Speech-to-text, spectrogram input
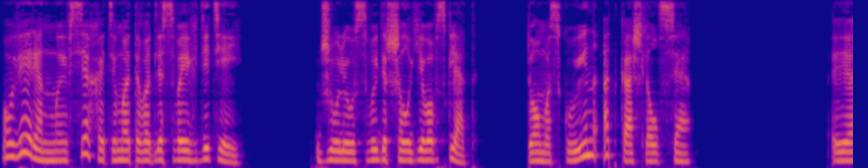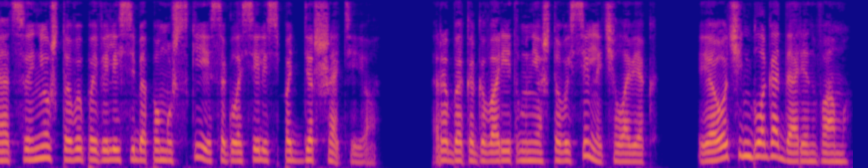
Уверен, мы все хотим этого для своих детей». Джулиус выдержал его взгляд. Томас Куин откашлялся. «Я ценю, что вы повели себя по-мужски и согласились поддержать ее. Ребекка говорит мне, что вы сильный человек, я очень благодарен вам».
